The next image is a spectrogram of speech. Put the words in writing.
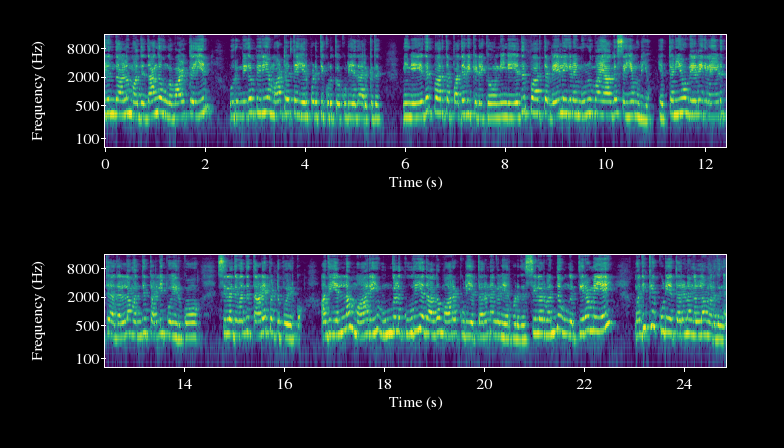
இருந்தாலும் அதுதாங்க உங்க வாழ்க்கையில் ஒரு மிகப்பெரிய மாற்றத்தை ஏற்படுத்தி கொடுக்கக்கூடியதா இருக்குது. நீங்க எதிர்பார்த்த பதவி கிடைக்கும். நீங்க எதிர்பார்த்த வேலைகளை முழுமையாக செய்ய முடியும். எத்தனையோ வேலைகளை எடுத்து அதெல்லாம் வந்து தள்ளி போயிருக்கும். சிலது வந்து தடைப்பட்டு போயிருக்கும். அது எல்லாம் மாறி உங்களுக்கு உரியதாக மாறக்கூடிய தருணங்கள் ஏற்படுது. சிலர் வந்து உங்க திறமையை மதிக்கக்கூடிய தருணங்கள்லாம் வருதுங்க.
